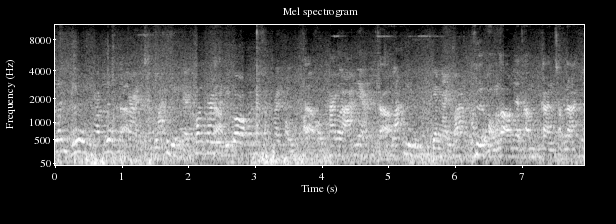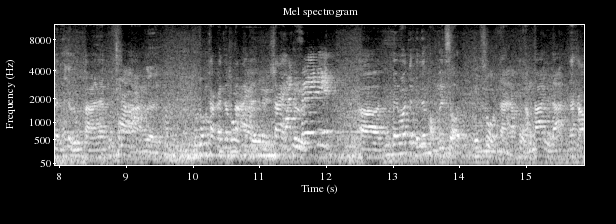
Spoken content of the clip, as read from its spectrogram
แล้วอีกเรื่องหนึงครับเรื่องของการชำระเงินเนี่ยค่อนข้างอันนี้ก็ค่อนข้างสำคัญของครับของทางร้านเนี่ยครับ ชำระเงินยังไงบ้าง คือของเราเนี่ยทำการชำระเงินให้กับลูกค้านะทุกช่องทางเลยทุกช่องทางการจำหน่ายเลยใช่บัตรคือเครดิต เอ่อไม่ว่าจะเป็นเรื่องของเงินสดเงินสดนะครับผม ทำได้อยู่แล้วนะครับ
